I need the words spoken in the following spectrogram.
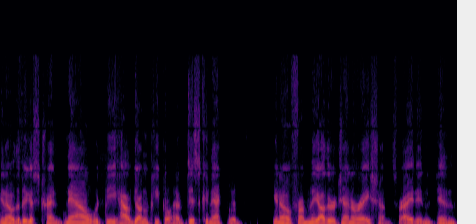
you know, the biggest trend now would be how young people have disconnected, you know, from the other generations, right? In in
